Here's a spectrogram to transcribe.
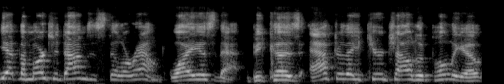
yet the March of Dimes is still around. Why is that? Because after they cured childhood polio,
